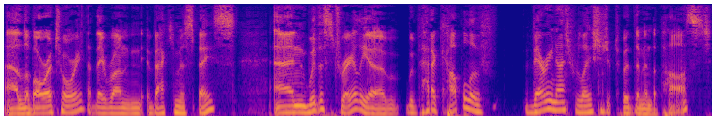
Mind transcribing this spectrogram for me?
uh, laboratory that they run in vacuum of space. And with Australia, we've had a couple of very nice relationships with them in the past.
